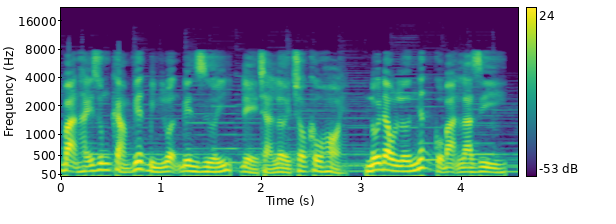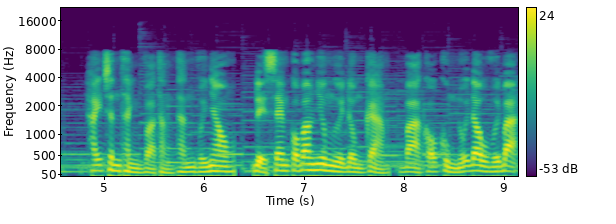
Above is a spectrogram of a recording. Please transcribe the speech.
Bạn hãy dũng cảm viết bình luận bên dưới để trả lời cho câu hỏi, nỗi đau lớn nhất của bạn là gì? Hãy chân thành và thẳng thắn với nhau để xem có bao nhiêu người đồng cảm và có cùng nỗi đau với bạn.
